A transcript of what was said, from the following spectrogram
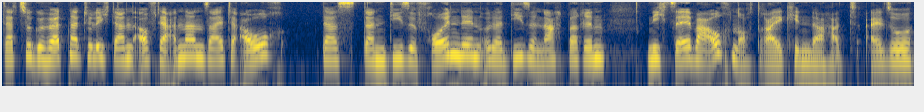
Dazu gehört natürlich dann auf der anderen Seite auch, dass dann diese Freundin oder diese Nachbarin nicht selber auch noch drei Kinder hat. Also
